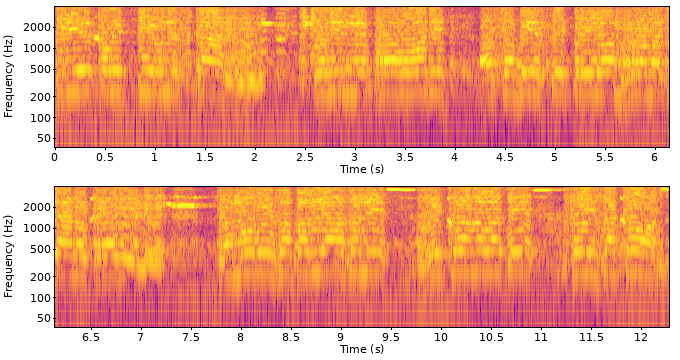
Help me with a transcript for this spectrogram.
дві колективні скарги, що він не проводить особистий прийом громадян України. Тому ви зобов'язані виконувати цей закон,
